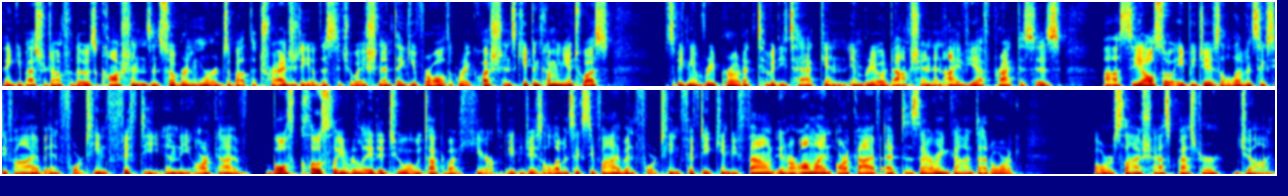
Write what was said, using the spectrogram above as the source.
Thank you, Pastor John, for those cautions and sobering words about the tragedy of this situation. And thank you for all the great questions. Keep them coming into us. Speaking of reproductivity tech and embryo adoption and IVF practices, uh, see also APJs 1165 and 1450 in the archive, both closely related to what we talked about here. APJs 1165 and 1450 can be found in our online archive at desiringgod.org forward slash Ask Pastor John.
